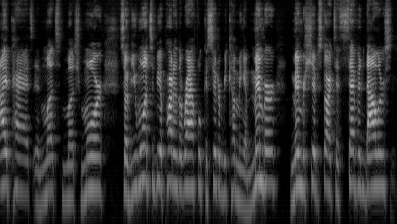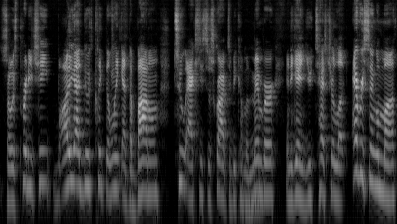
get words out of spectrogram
iPads, and much, much more. So if you want to be a part of the raffle, consider becoming a member. Membership starts at $7, so it's pretty cheap. All you gotta do is click the link at the bottom to actually subscribe to become a mm-hmm. member. And again, you test your luck every single month.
